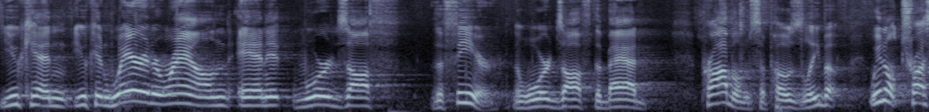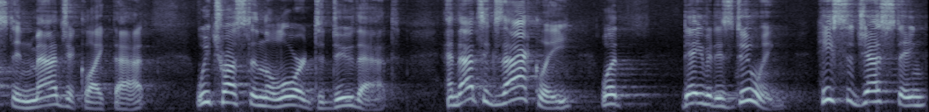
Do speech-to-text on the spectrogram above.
You can, you can wear it around and it wards off the fear, it wards off the bad problem, supposedly, but we don't trust in magic like that. We trust in the Lord to do that. And that's exactly what David is doing. He's suggesting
